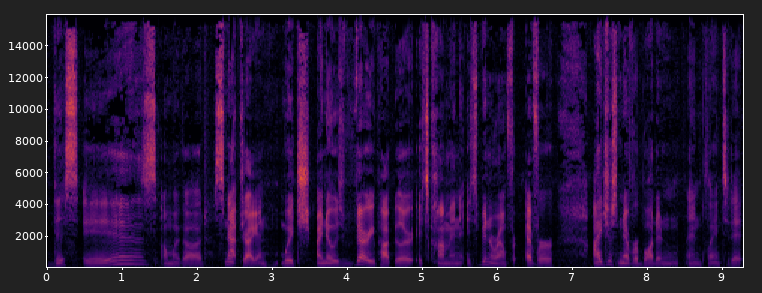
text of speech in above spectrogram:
this is, oh my god, Snapdragon, which I know is very popular. It's common. It's been around forever. I just never bought it and, and planted it.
